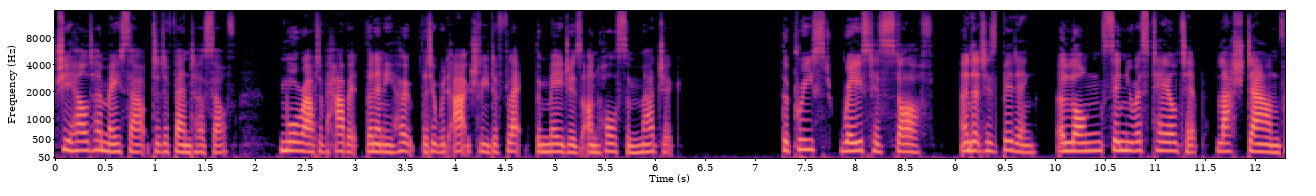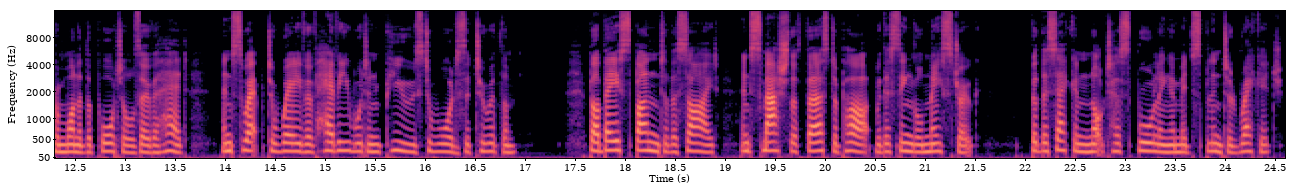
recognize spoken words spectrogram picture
She held her mace out to defend herself, more out of habit than any hope that it would actually deflect the mage's unwholesome magic. The priest raised his staff, and at his bidding, a long, sinuous tail tip lashed down from one of the portals overhead and swept a wave of heavy wooden pews towards the two of them. Barbet spun to the side and smashed the first apart with a single mace stroke, but the second knocked her sprawling amid splintered wreckage.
